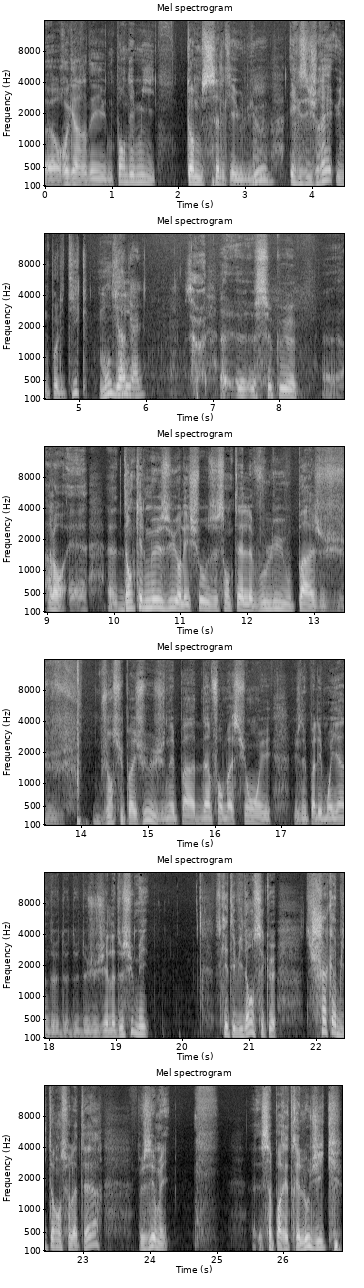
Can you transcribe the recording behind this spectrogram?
Euh, regardez, une pandémie comme celle qui a eu lieu exigerait une politique mondiale. Mondial. C'est vrai. Euh, ce que euh, alors, euh, dans quelle mesure les choses sont-elles voulues ou pas? Je- je- J'en suis pas juge, je n'ai pas d'informations et je n'ai pas les moyens de, de- juger là-dessus. Mais ce qui est évident, c'est que chaque habitant sur la Terre peut se dire, mais ça paraîtrait logique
